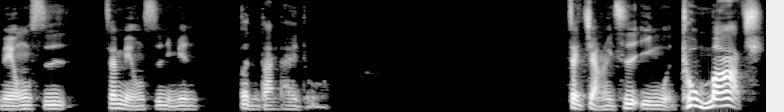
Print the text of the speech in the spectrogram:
美容师在美容师里面笨蛋太多。再讲一次英文，too much，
